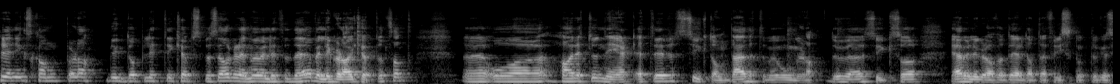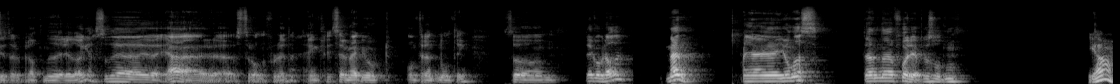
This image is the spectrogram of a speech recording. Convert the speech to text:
treningskamper, da. Bygd opp litt i cupspesial. Gleder meg veldig til det. Veldig glad i cupen, sant. Eh, Og har returnert etter sykdom. Det er jo dette med unger, da. Du er syk, så jeg er veldig glad for at, det hele tatt er frisk nok til å kunne sitte her og prate med dere i dag. ja. Så det, jeg er eh, strålende fornøyd, egentlig. Selv om jeg ikke har gjort omtrent noen ting. Så det går bra, det. Men eh, Jonas, den eh, forrige episoden Ja.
